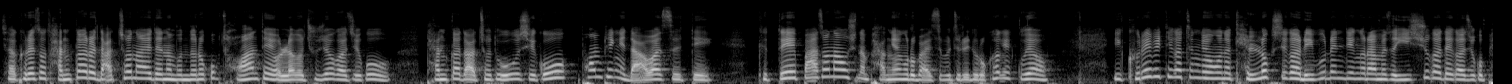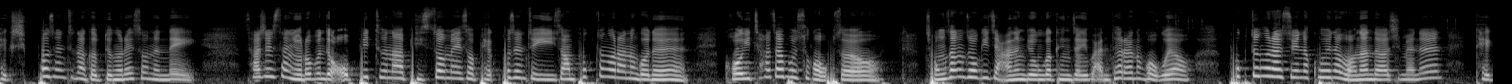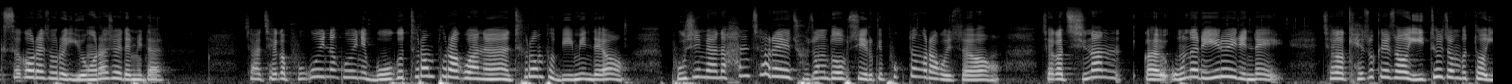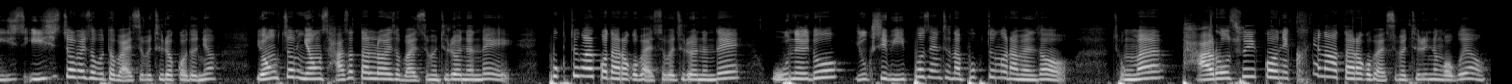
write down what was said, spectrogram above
자, 그래서 단가를 낮춰놔야 되는 분들은 꼭 저한테 연락을 주셔가지고 단가 낮춰 놓으시고 pumping이 나왔을 때 그때 빠져나오시는 방향으로 말씀을 드리도록 하겠고요. 이 그래비티 같은 경우는 갤럭시가 rebranding을 하면서 이슈가 돼가지고 110%나 급등을 했었는데 사실상 여러분들 업비트나 빗썸에서 100% 이상 폭등을 하는 거는 거의 찾아볼 수가 없어요. 정상적이지 않은 경우가 굉장히 많다라는 거고요. 폭등을 할 수 있는 코인을 원한다 하시면은 DEX 거래소를 이용을 하셔야 됩니다. 자, 제가 보고 있는 코인이 모그 트럼프라고 하는 트럼프 밈인데요. 보시면은 한 차례 조정도 없이 이렇게 폭등을 하고 있어요. 제가 지난, 그러니까 오늘이 일요일인데 제가 계속해서 이틀 전부터 이, 이 시점에서부터 말씀을 드렸거든요. 0.044달러에서 말씀을 드렸는데 폭등할 거다라고 말씀을 드렸는데 오늘도 62%나 폭등을 하면서 정말 바로 수익권이 크게 나왔다라고 말씀을 드리는 거고요.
